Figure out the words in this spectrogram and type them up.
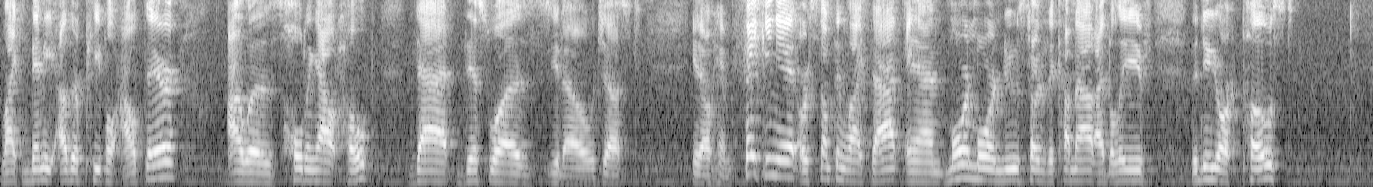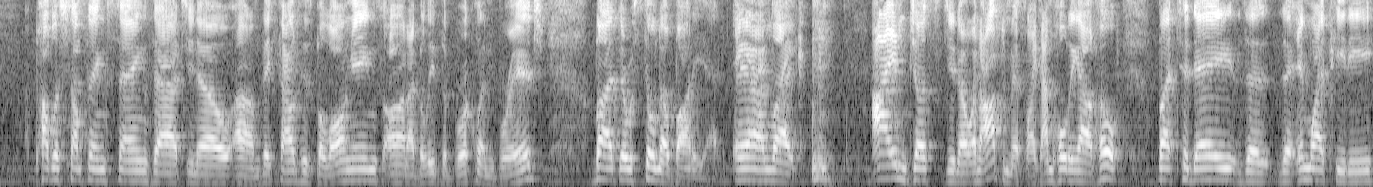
like many other people out there, I was holding out hope that this was, you know, just you know, him faking it or something like that. And more and more news started to come out. I believe the New York Post published something saying that, you know, um, they found his belongings on, I believe, the Brooklyn Bridge, but there was still no body yet. And like, I'm just, you know, an optimist, like I'm holding out hope. But today, the, the NYPD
